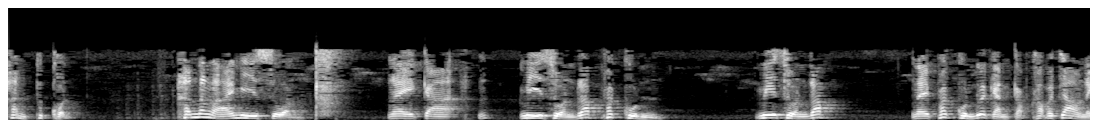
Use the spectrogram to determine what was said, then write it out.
ท่านทุกคน ท่านทั้งหลายมีส่วนในการมีส่วนรับพระคุณ มีส่วนรับ ในพระคุณด้วยกันกับข้าพเจ้าใน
